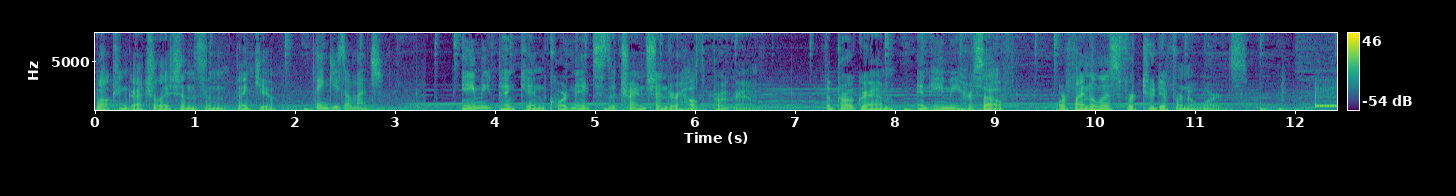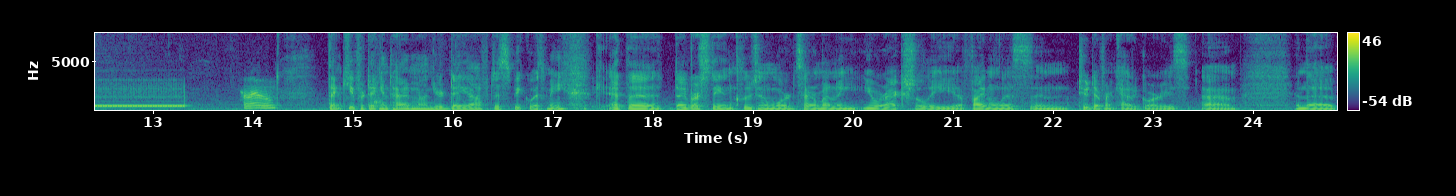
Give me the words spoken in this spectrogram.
Well, congratulations and thank you. Thank you so much. Amy Penkin coordinates the Transgender Health Program. The program and Amy herself were finalists for two different awards. Hello. Thank you for taking time on your day off to speak with me. At the Diversity Inclusion Award ceremony, you were actually a finalist in two different categories. Um, in the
